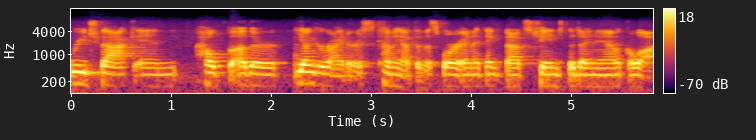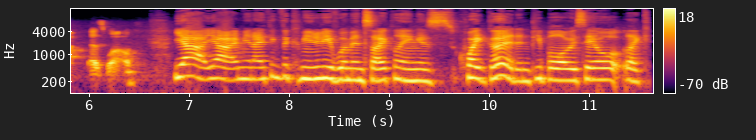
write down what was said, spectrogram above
reach back and help other younger riders coming up in the sport. And I think that's changed the dynamic a lot as well. Yeah, yeah. I mean, I think the community of women cycling is quite good. And people always say, oh, like,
